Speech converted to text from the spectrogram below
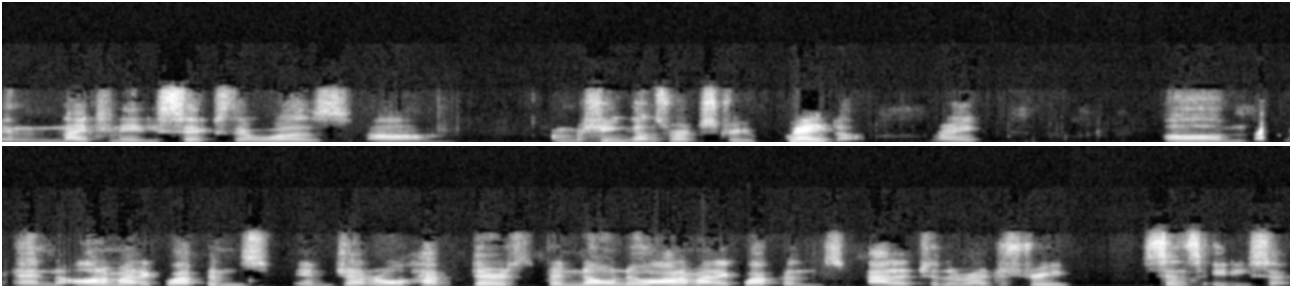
in 1986 there was um, a machine guns registry right. up, right? Um, and automatic weapons in general have there's been no new automatic weapons added to the registry since 86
